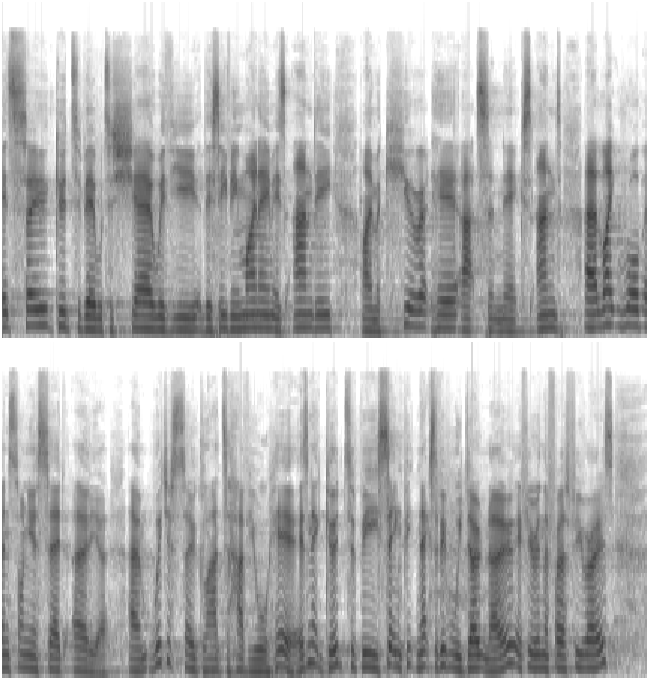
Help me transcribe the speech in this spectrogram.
It's so good to be able to share with you this evening. My name is Andy. I'm a curate here at St. Nick's. And uh, like Rob and Sonia said earlier, um, we're just so glad to have you all here. Isn't it good to be sitting pe- next to people we don't know if you're in the first few rows?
